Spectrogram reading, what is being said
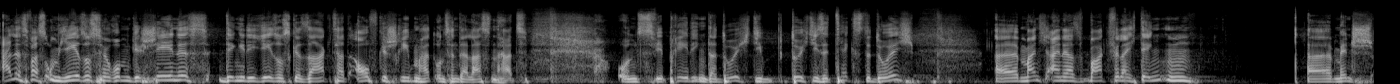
alles, was um Jesus herum geschehen ist, Dinge, die Jesus gesagt hat, aufgeschrieben hat, uns hinterlassen hat. Und wir predigen dadurch die, durch diese Texte durch. Äh, manch einer mag vielleicht denken, äh, Mensch,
